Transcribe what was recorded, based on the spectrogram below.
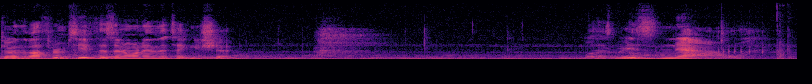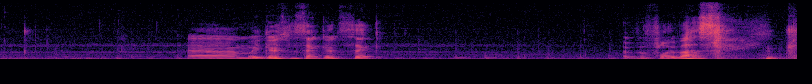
Go in the bathroom, see if there's anyone in there taking a shit. Well, There's there is now. Um, Wait, go to the sink, go to the sink. Overflow that sink.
